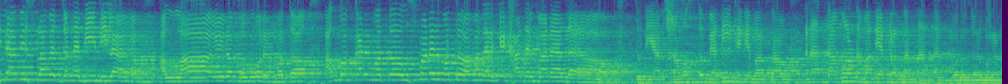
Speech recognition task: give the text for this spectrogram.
এটা আমি ইসলামের জন্য দিয়ে দিলাম। আল্লাহ এরকম মতো, আবু বক্কারের মতো, উসমানের মতো আমাদেরকে খাদে মানা দাও। দুনিয়ার সমস্ত ব্যাধি থেকে বাঁচাও। না, তামর নামাদি একটা জান্নাত দান করো, জোরে বলেন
